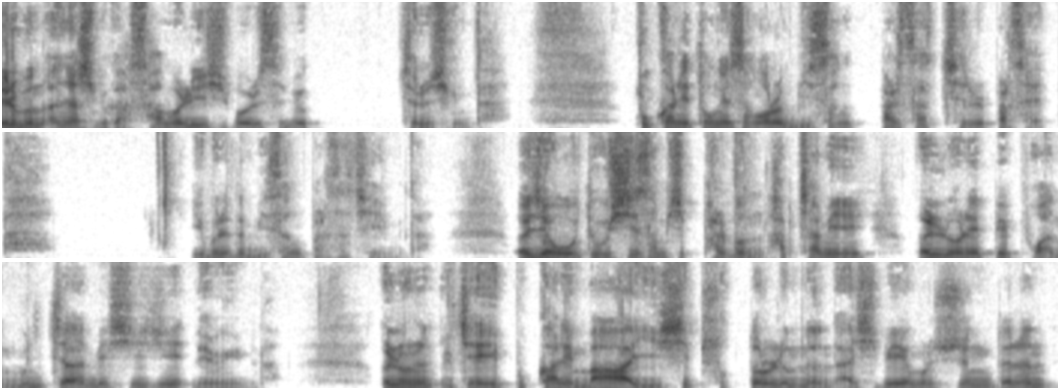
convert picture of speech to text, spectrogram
여러분 안녕하십니까? 3월 25일 새벽 전원식입니다. 북한이 동해상으로 미상 발사체를 발사했다. 이번에도 미상 발사체입니다. 어제 오후 2시 38분 합참이 언론에 배포한 문자 메시지 내용입니다. 언론은 일제히 북한이 마20 속도를 넘는 ICBM으로 추정되는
